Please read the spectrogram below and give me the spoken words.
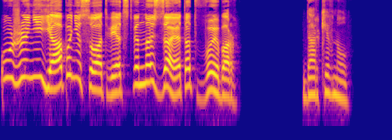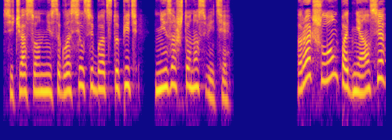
«Уже не я понесу ответственность за этот выбор». Дар кивнул. Сейчас он не согласился бы отступить ни за что на свете. Радшлун поднялся,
